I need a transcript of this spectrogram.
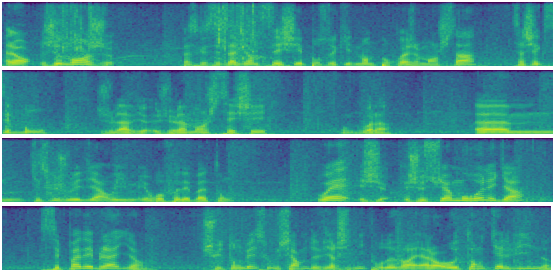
Alors je mange Parce que c'est de la viande séchée. Pour ceux qui demandent pourquoi je mange ça Sachez que c'est bon. Je la, mange séchée. Donc voilà. Euh, Qu'est-ce que je voulais dire? Oui il me refaut des bâtons. Ouais je, je suis amoureux les gars. C'est pas des blagues je suis tombé sous le charme de Virginie pour de vrai. Alors autant Kelvin.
